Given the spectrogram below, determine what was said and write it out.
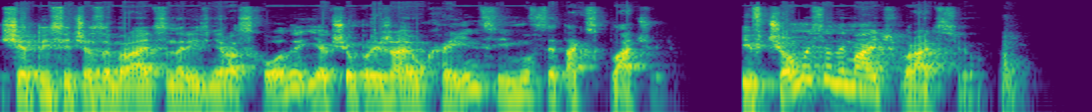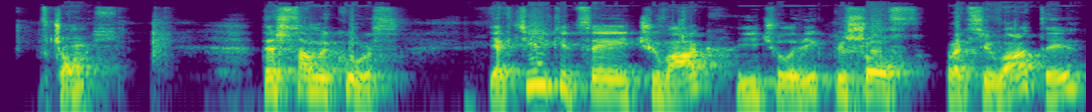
ще тисяча забирається на різні розходи, і якщо приїжджають українці, йому все так сплачують. І в чомусь вони мають рацію. В чомусь. Те ж саме курс. Як тільки цей чувак, її чоловік, пішов працювати,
